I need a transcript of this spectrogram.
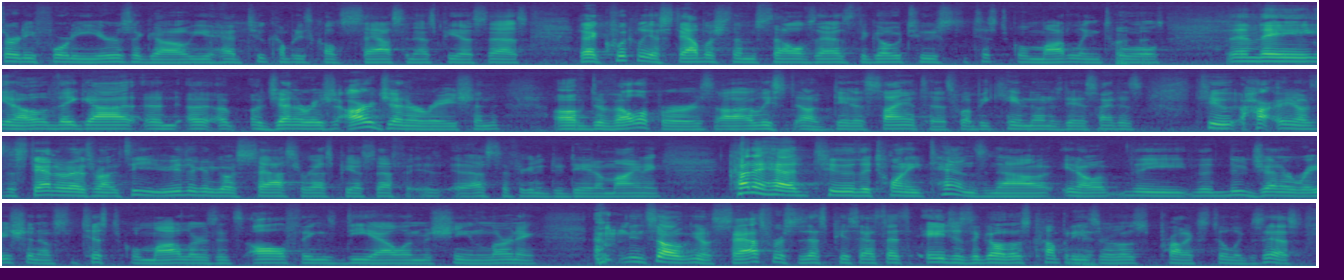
30, 40 years ago, you had two companies called SAS and SPSS that quickly established themselves as the go-to statistical modeling tools. then they, you know, they got an, a, a, generation, our generation of developers, uh, at least uh, data scientists, what became known as data scientists, to, you know, to standardize around, see, you're either going to go SAS or SPSS if you're going to do data mining. Cut ahead to the 2010s now, you know, the, the new generation of statistical modelers, it's all things DL and machine learning. and so, you know, SAS versus SPSS, that's ages ago. Those companies yeah. or those products still exist.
